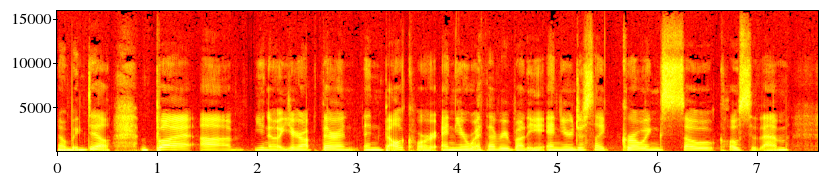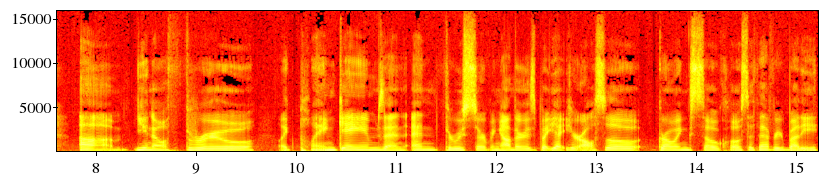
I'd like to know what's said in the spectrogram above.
no big deal. But um, you know, you're up there in, in Belcourt and you're with everybody and you're just like growing so close to them. Um, you know, through like playing games and and through serving others, but yet you're also growing so close with everybody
